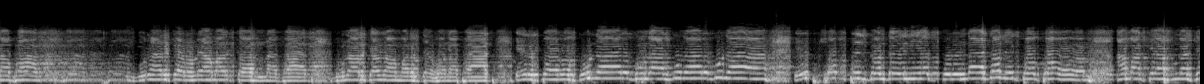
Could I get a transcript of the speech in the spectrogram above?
না পাক গুনার কারণে আমার কান না পাক গুনার কারণে আমার দেহ না পাক এরপর গুনার গুনা গুনার গুনা এই চব্বিশ ঘন্টায় নিয়ত করে না জানি কখন আমাকে আপনাকে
